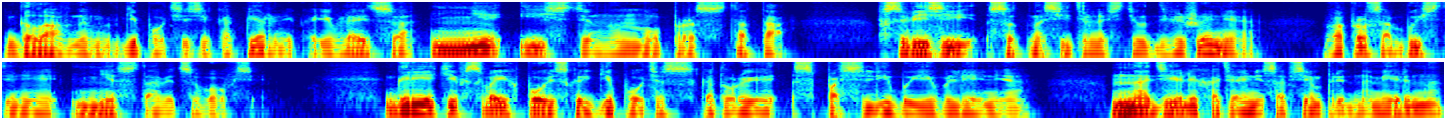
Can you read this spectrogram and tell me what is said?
Главным в гипотезе Коперника является не истина, но простота. В связи с относительностью движения вопрос об истине не ставится вовсе. Греки в своих поисках гипотез, которые спасли бы явление, на деле, хотя и не совсем преднамеренно,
